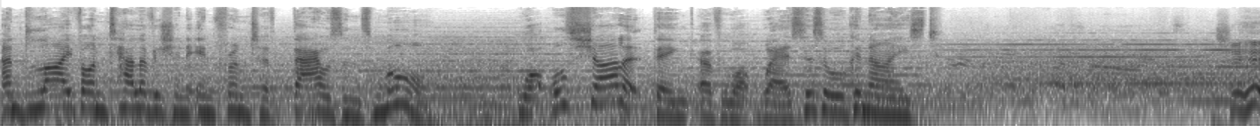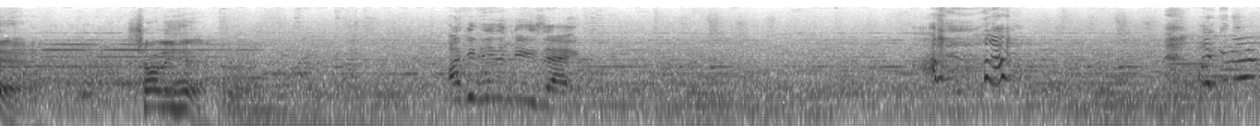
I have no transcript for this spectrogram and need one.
and live on television in front of thousands more. What will Charlotte think of what Wes has organised? Is she here? Is Charlie here? I can hear the music. I can hear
